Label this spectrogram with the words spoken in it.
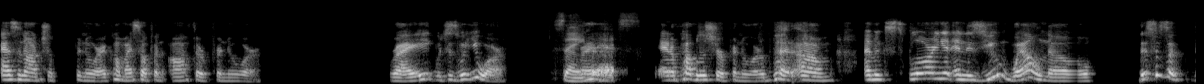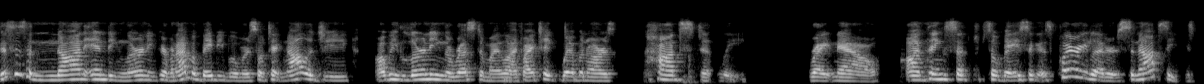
as an entrepreneur. I call myself an authorpreneur, right? Which is what you are. Same, right? yes. And a publisherpreneur. But um, I'm exploring it. And as you well know, this is a this is a non-ending learning curve. And I'm a baby boomer, so technology, I'll be learning the rest of my life. I take webinars constantly right now on things such so basic as query letters, synopses.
